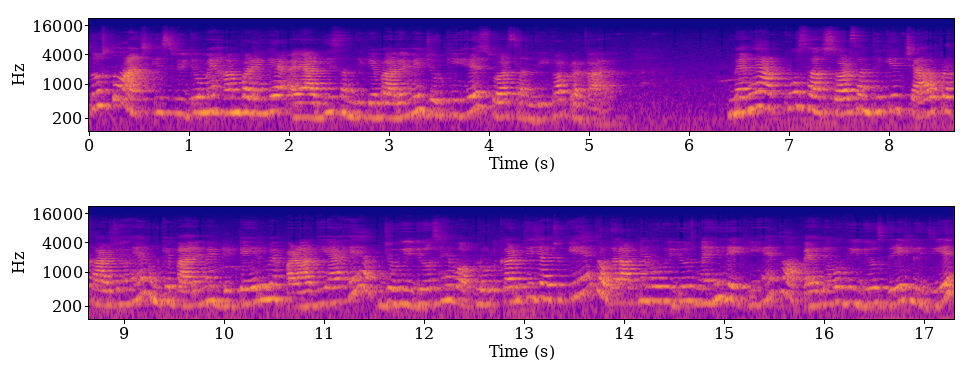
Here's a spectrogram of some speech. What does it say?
दोस्तों, आज की इस वीडियो में हम पढ़ेंगे अयाधी संधि के बारे में, जो कि है स्वर संधि का प्रकार। मैंने आपको स्वर संधि के चार प्रकार जो हैं, उनके बारे में डिटेल में पढ़ा दिया है। जो वीडियोस हैं, वो अपलोड कर दी जा चुकी हैं। तो अगर आपने वो वीडियोस नहीं देखी हैं तो आप पहले वो वीडियोस देख लीजिए।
